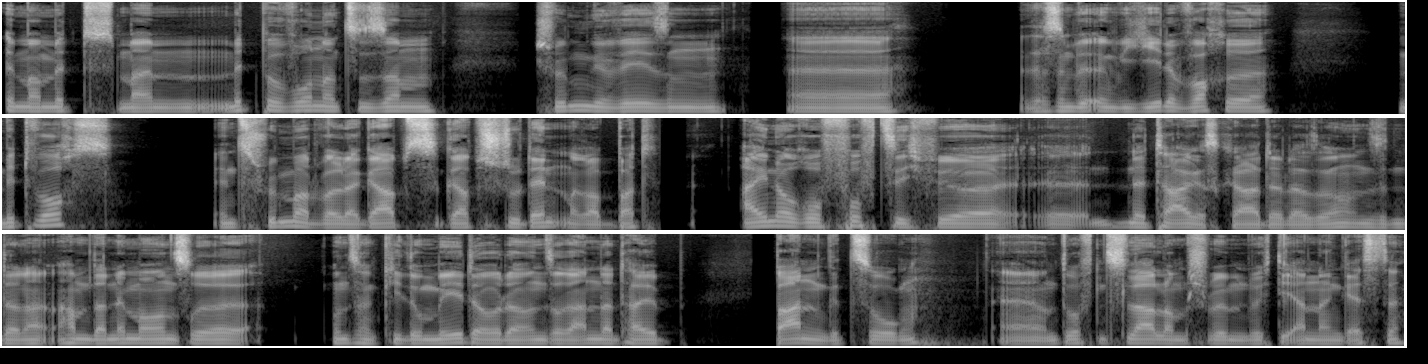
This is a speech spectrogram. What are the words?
immer mit meinem Mitbewohner zusammen schwimmen gewesen. Äh, da sind wir irgendwie jede Woche mittwochs ins Schwimmbad, weil da gab es Studentenrabatt. 1,50 Euro für äh, eine Tageskarte oder so und sind dann, haben dann immer unsere, unseren Kilometer oder unsere anderthalb Bahnen gezogen äh, und durften Slalom schwimmen durch die anderen Gäste.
